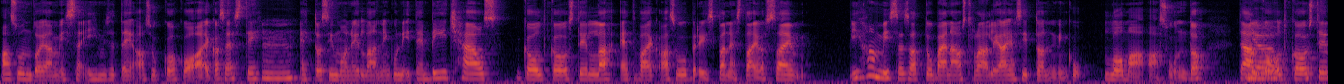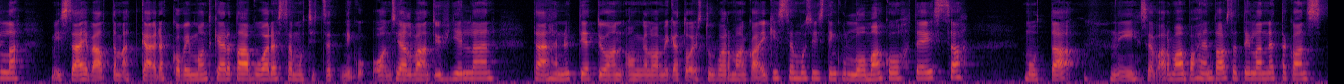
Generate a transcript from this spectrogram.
asuntoja, missä ihmiset ei asu koko aikaisesti. Mm. Että tosi monilla on niinku niiden beach house Gold Coastilla, että vaikka asuu Brisbanessa tai jossain ihan missä sattuu päin Australiaa, ja sitten on niinku loma-asunto täällä Joo. Gold Coastilla, missä ei välttämättä käydä kovin monta kertaa vuodessa, mutta sitten se niinku on siellä vaan tyhjillään. Tämähän nyt tietty on ongelma, mikä toistuu varmaan kaikissa semmoisissa niinku lomakohteissa, mutta niin, se varmaan pahentaa sitä tilannetta kans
